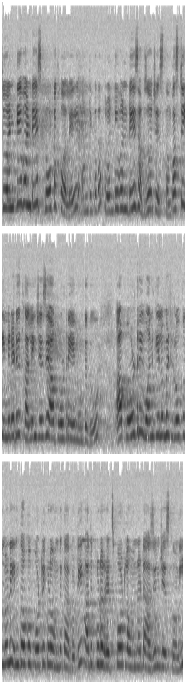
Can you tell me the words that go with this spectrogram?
ట్వంటీ వన్ డేస్ ప్రోటోకాలే అంతే కదా? ట్వంటీ వన్ డేస్ అబ్జర్వ్ చేస్తాం ఫస్ట్ ఇమీడియట్గా కల్లింగ్ చేసి ఆ పోల్ట్రీ ఏమి ఉండదు. ఆ పోల్ట్రీ వన్ కిలోమీటర్ లోపలనే ఇంకొక పోల్ట్రీ కూడా ఉంది కాబట్టి అది కూడా రెడ్ స్పాట్లో ఉన్నట్టు అజ్యూమ్ చేసుకొని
